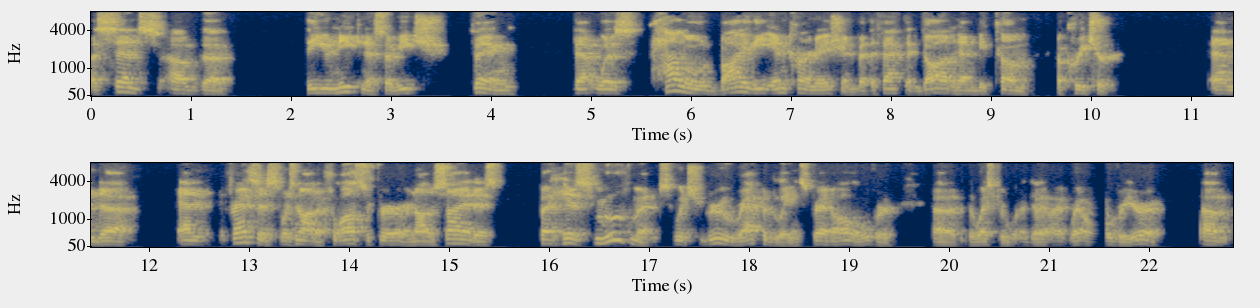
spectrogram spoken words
a sense of the the uniqueness of each thing that was hallowed by the incarnation, but the fact that God had become a creature. And uh, and Francis was not a philosopher or not a scientist, but his movement, which grew rapidly and spread all over uh, the Western, uh, well, over Europe, um,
